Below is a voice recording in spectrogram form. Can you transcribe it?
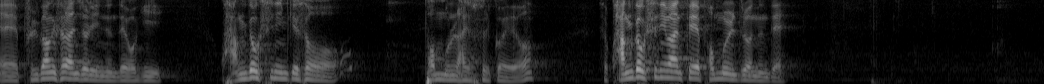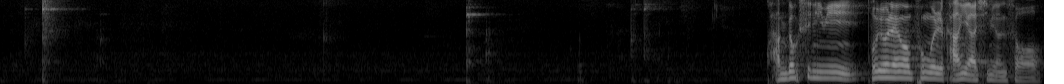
예, 불광사라는 절이 있는데 여기 광덕 스님께서 법문을 하셨을 거예요. 광덕 스님한테 법문을 들었는데 광덕 스님이 보현행원품을 강의하시면서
